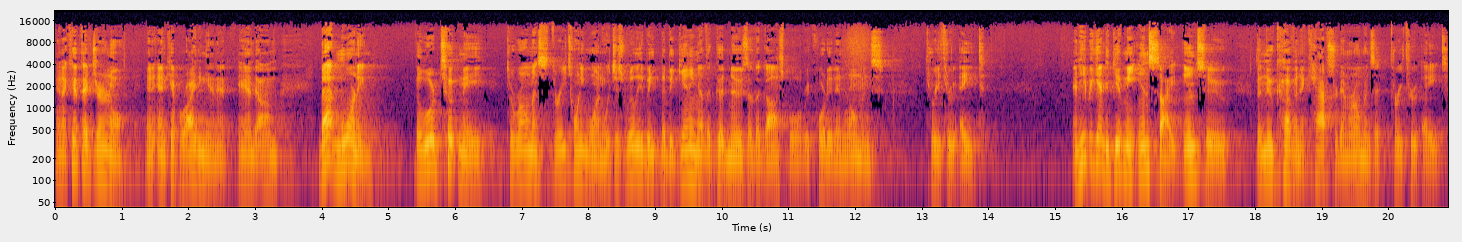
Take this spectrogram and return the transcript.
And I kept that journal and, and kept writing in it. And um, that morning, the Lord took me to Romans 3:21, which is really the beginning of the good news of the gospel recorded in Romans 3 through 8. And he began to give me insight into the new covenant captured in Romans 3 through 8.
